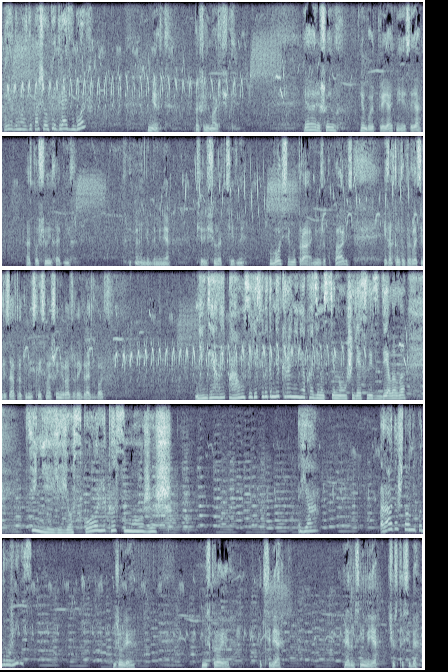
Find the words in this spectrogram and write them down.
я думал, ты пошел поиграть в гольф? Нет, пошли мальчики. Я решил, им будет приятнее, если я отпущу их одних. Они для меня чересчур активны. В восемь утра они уже купались, и как только проглотили завтрак, унеслись в машине Роджера играть в гольф. Не делай паузы, если в этом нет крайней необходимости, но уж если сделала, тяни ее сколько сможешь. Я рада, что они подружились. Джулия, не скрою от себя. Рядом с ними я чувствую себя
